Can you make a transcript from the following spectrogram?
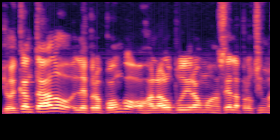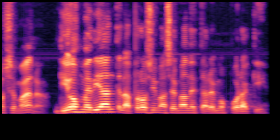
Yo encantado, le propongo, ojalá lo pudiéramos hacer la próxima semana. Dios mediante, la próxima semana estaremos por aquí.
